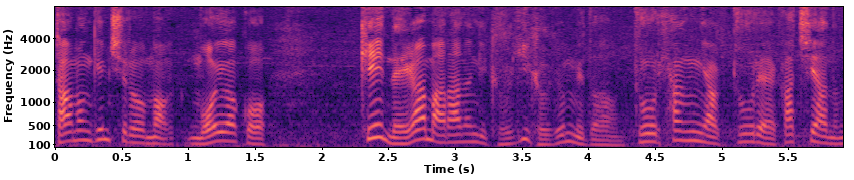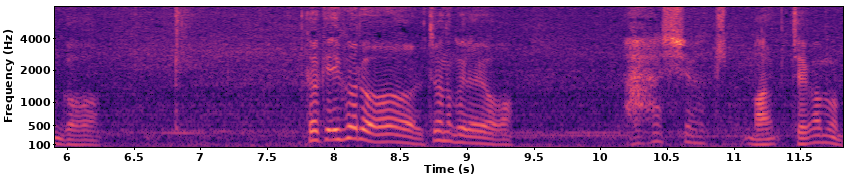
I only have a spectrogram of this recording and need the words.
담은 김치로 막 모여 갖고 그게 내가 말하는 게 그게 그겁니다. 둘 향약 둘에 같이 하는 거. 그러니까 이거를 저는 그래요. 아씨 말 제가 뭐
